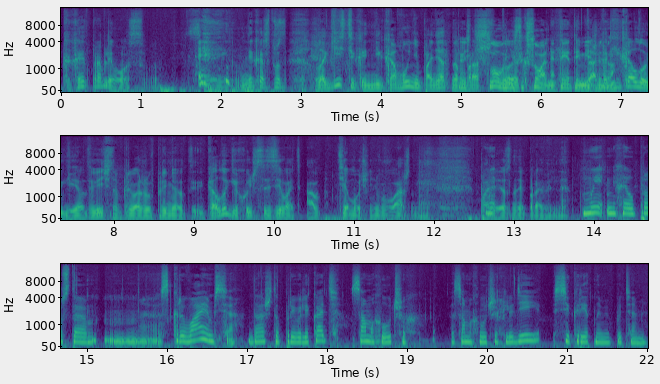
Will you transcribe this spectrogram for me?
Какая-то проблема у вас мне кажется, просто логистика никому непонятно про слово не сексуальное, ты это имеешь да, в виду? как экология. Я вот вечно привожу в пример. Вот экология хочется зевать, а тема очень важная полезная и правильная. Мы, Михаил, просто скрываемся, да, чтобы привлекать самых лучших самых лучших людей секретными путями.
